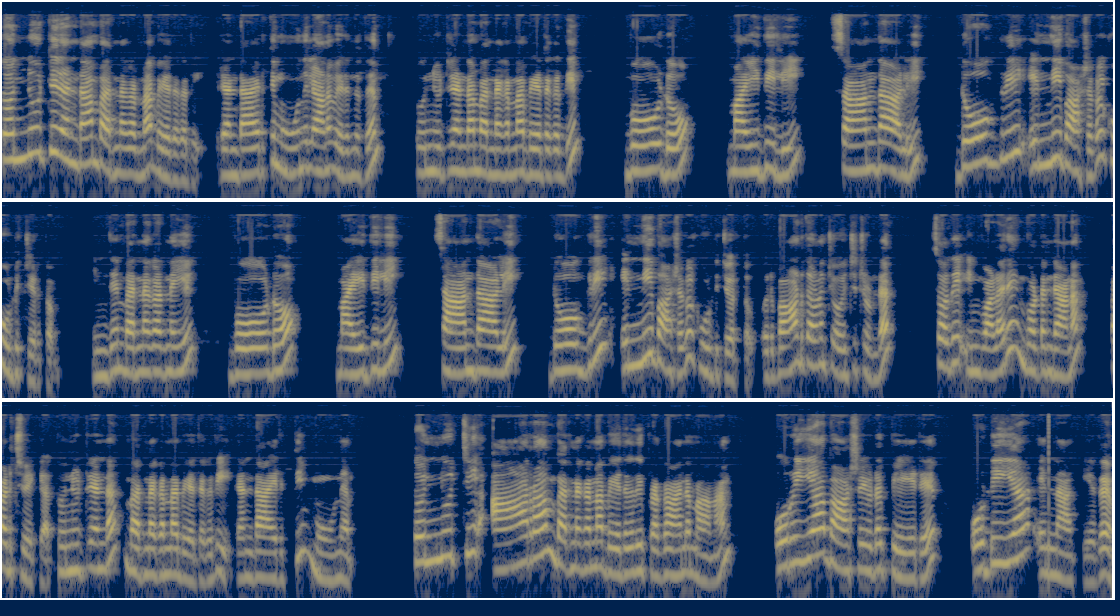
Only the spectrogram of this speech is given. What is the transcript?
തൊണ്ണൂറ്റി രണ്ടാം ഭരണഘടനാ ഭേദഗതി. രണ്ടായിരത്തി മൂന്നിലാണ് വരുന്നത്. തൊണ്ണൂറ്റി രണ്ടാം ഭരണഘടനാ ഭേദഗതി. ബോഡോ മൈഥിലി സാന്താളി ഡോഗ്രി എന്നീ ഭാഷകൾ കൂട്ടിച്ചേർത്തു. ഇന്ത്യൻ ഭരണഘടനയിൽ ബോഡോ മൈഥിലി സാന്താളി ഡോഗ്രി എന്നീ ഭാഷകൾ കൂട്ടിച്ചേർത്തു. ഒരുപാട് തവണ ചോദിച്ചിട്ടുണ്ട്. സോ അത് വളരെ ഇമ്പോർട്ടന്റ് ആണ് പഠിച്ചു വെക്കുക തൊണ്ണൂറ്റി രണ്ടാം ഭരണഘടനാ ഭേദഗതി രണ്ടായിരത്തി മൂന്ന് തൊണ്ണൂറ്റി ആറാം ഭരണഘടനാ ഭേദഗതി പ്രകാരമാണ് ഒറിയ ഭാഷയുടെ പേര് ഒഡിയ എന്നാക്കിയത്.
